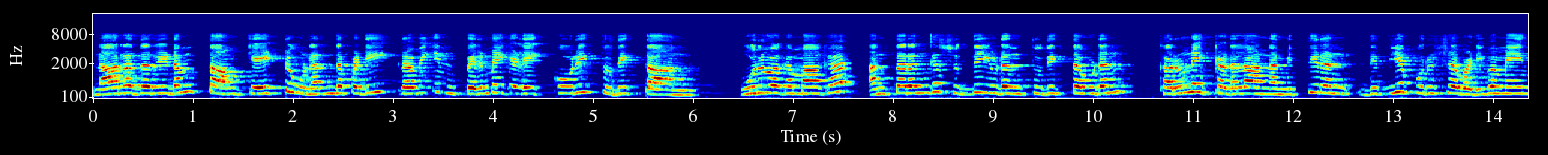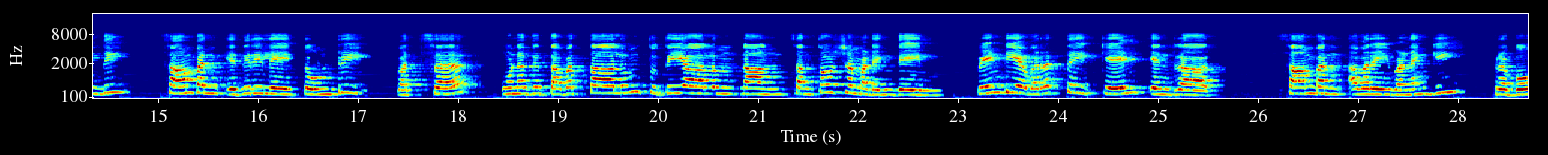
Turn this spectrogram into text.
நாரதரிடம் தாம் கேட்டு உணர்ந்தபடி ரவியின் பெருமைகளை கூறி துதித்தான். உருவகமாக அந்தரங்க சுத்தியுடன் துதித்தவுடன் கருணை கடலான மித்திரன் திவ்ய புருஷ வடிவமேந்தி சாம்பன் எதிரிலே தோன்றி வத்ச உனது தவத்தாலும் துதியாலும் நான் சந்தோஷமடைந்தேன். வேண்டிய வரத்தை கேள் என்றார். சாம்பன் அவரை வணங்கி பிரபோ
